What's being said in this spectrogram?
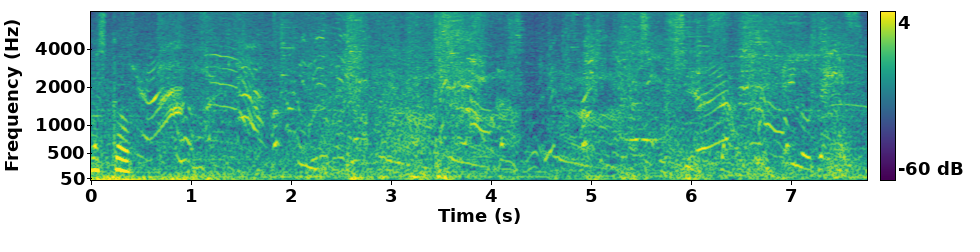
Let's go. Halo dance.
